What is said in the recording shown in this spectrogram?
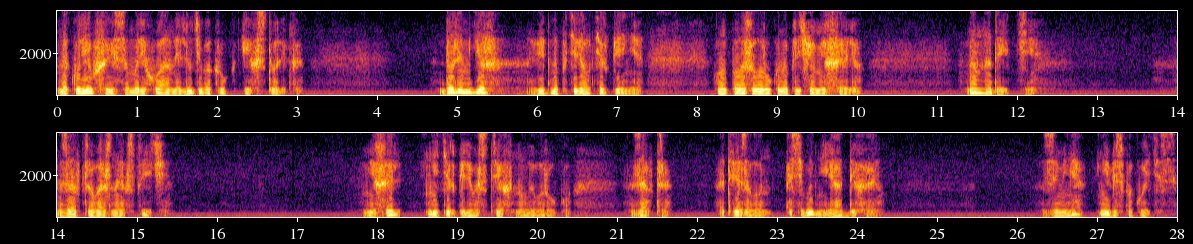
накурившиеся марихуаны люди вокруг их столика. Долингер, видно, потерял терпение. Он положил руку на плечо Мишелю. «Нам надо идти. Завтра важная встреча». Мишель нетерпеливо стряхнул его руку. «Завтра», — отрезал он, — «а сегодня я отдыхаю». «За меня не беспокойтесь.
